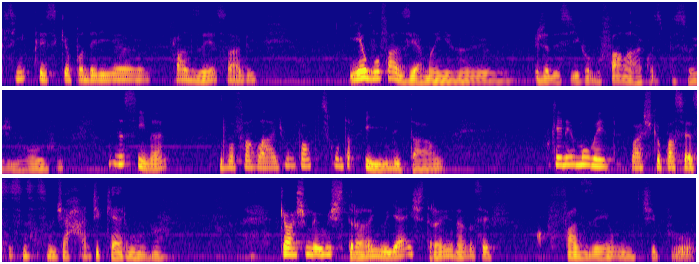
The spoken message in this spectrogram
simples que eu poderia fazer, sabe? E eu vou fazer. Amanhã eu, já decidi que eu vou falar com as pessoas de novo. Mas assim, né? Eu vou falar de uma forma descontraída e tal. Porque em nenhum momento eu acho que eu passei essa sensação de, ah, de quero que eu acho meio estranho, e é estranho, né? Você fazer um tipo.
